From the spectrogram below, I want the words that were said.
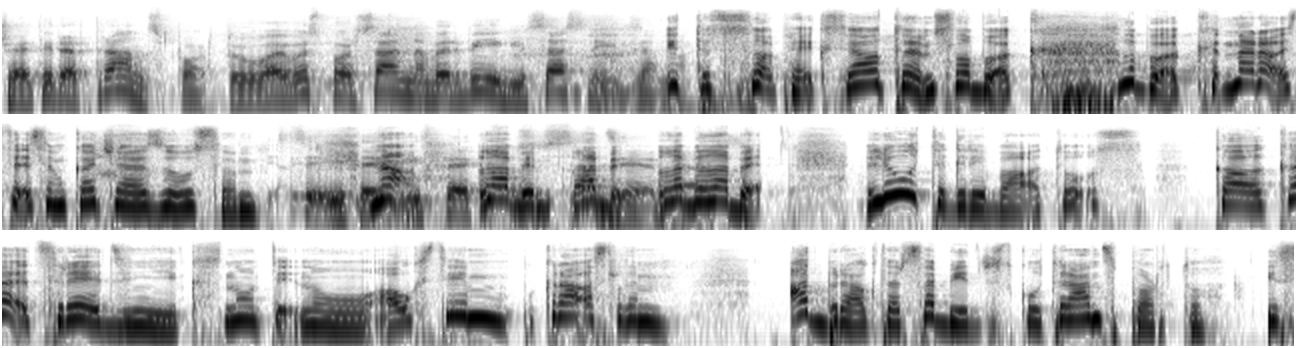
šeit ir ar transportu, vai vispār Saļņova ir viegli sasniedzama? Tas ir sopīgs jautājums, labāk, labāk neraustiesim kačā zūsam. Nā, labi, labi, labi, labi. Ļoti gribētos ka kāds rēdziņīgs tī, nu, augstiem krāslim atbraukt ar sabiedrisko transportu iz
